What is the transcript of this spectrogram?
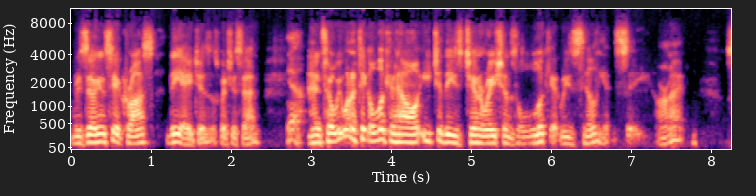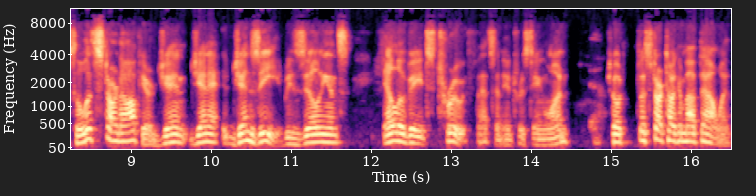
resiliency across the ages is what you said. Yeah. And so we want to take a look at how each of these generations look at resiliency. All right. So let's start off here. Gen Gen Gen Z, resilience elevates truth. That's an interesting one. Yeah. So let's start talking about that one.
